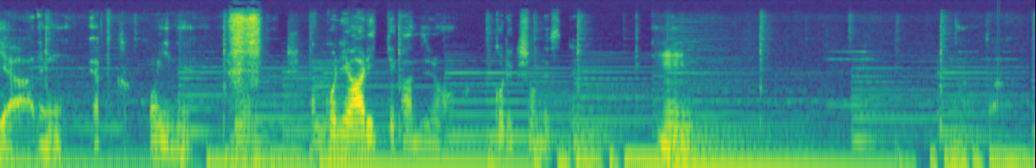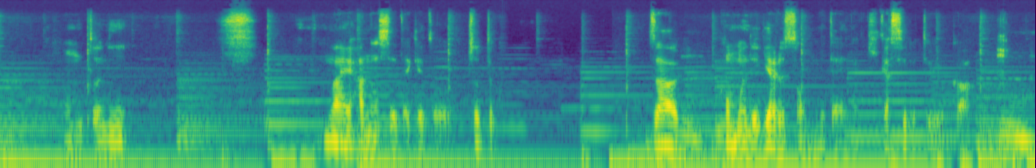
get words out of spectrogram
いやー、でも、やっぱかっこいいね。ここにありって感じのコレクションですね。うん。なんか、本当に、前話してたけど、ちょっと、ザ・うんコム・デ・ギャルソンみたいな気がするというか、うん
